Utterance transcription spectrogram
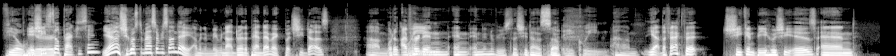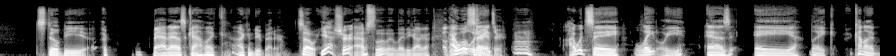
feel weird? Is she still practicing? Yeah, she goes to mass every Sunday. I mean, maybe not during the pandemic, but she does. Um, What a I've heard in, in in interviews that she does. So, What a queen. um, yeah, the fact that she can be who she is and still be a badass Catholic, I can do better. So, yeah, sure, absolutely, Lady Gaga. Okay, I will what was say, your answer? I would say lately as a like kind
